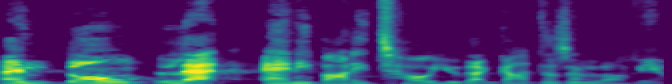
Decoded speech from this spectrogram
And don't let anybody tell you that God doesn't love you.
